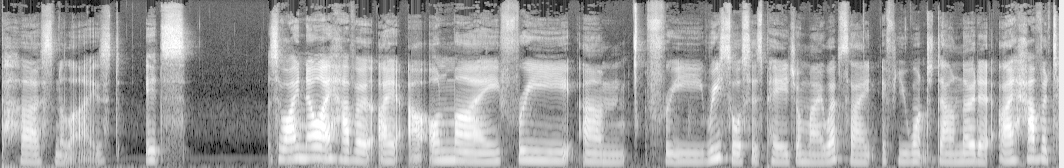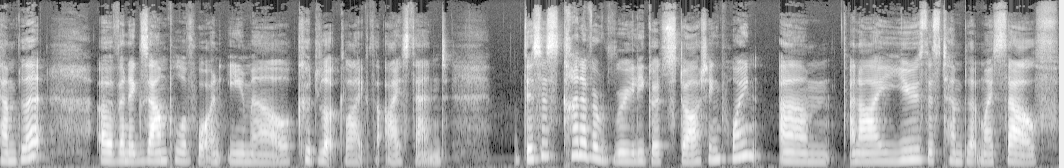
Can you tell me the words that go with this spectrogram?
personalized. It's so I know I have a I uh, on my free um, free resources page on my website. If you want to download it, I have a template of an example of what an email could look like that I send. This is kind of a really good starting point, um, and I use this template myself,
